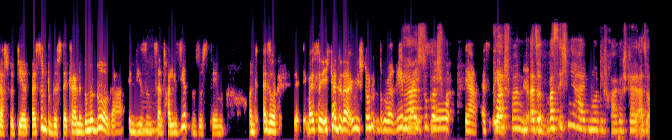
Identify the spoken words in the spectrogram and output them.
Das wird dir, weißt du, du bist der kleine dumme Bürger in diesem mhm. zentralisierten System. Und also, weißt du, ich könnte da irgendwie Stunden drüber reden. Ja, ist super so, spannend. Ja, es, Voll ja. spannend. Also, was ich mir halt nur die Frage stelle, also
